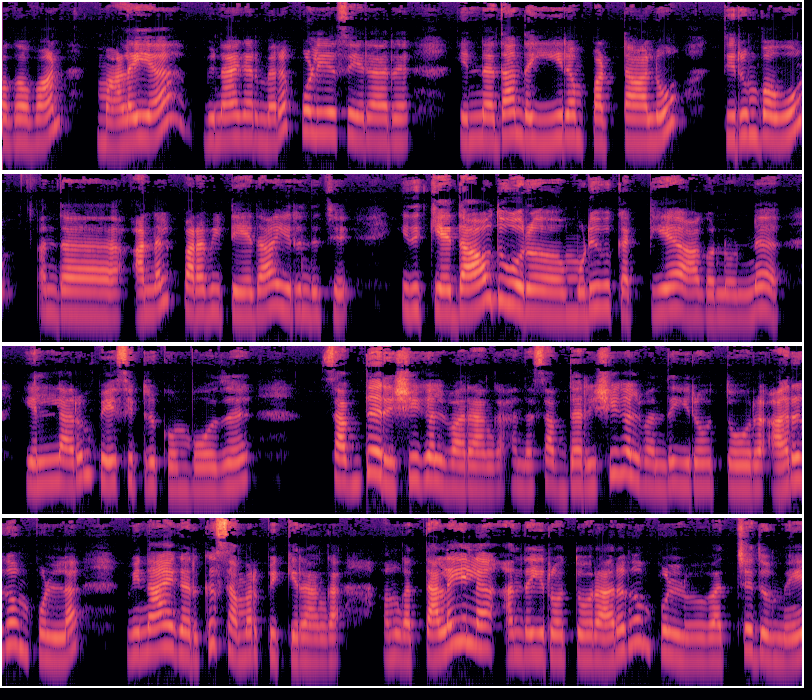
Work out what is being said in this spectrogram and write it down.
பகவான் மலையை விநாயகர் மேலே பொழிய செய்கிறாரு என்னதான் அந்த ஈரம் பட்டாலும் திரும்பவும் அந்த அனல் பரவிட்டே தான் இருந்துச்சு. இதுக்கு ஏதாவது ஒரு முடிவு கட்டியே ஆகணும்னு எல்லாரும் பேசிட்டு இருக்கும்போது சப்த ரிஷிகள் வராங்க. அந்த சப்த ரிஷிகள் வந்து இருபத்தோரு அருகம்புல்ல விநாயகருக்கு சமர்ப்பிக்கிறாங்க. அவங்க தலையில அந்த இருபத்தோரு அருகம்புல் வச்சதுமே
